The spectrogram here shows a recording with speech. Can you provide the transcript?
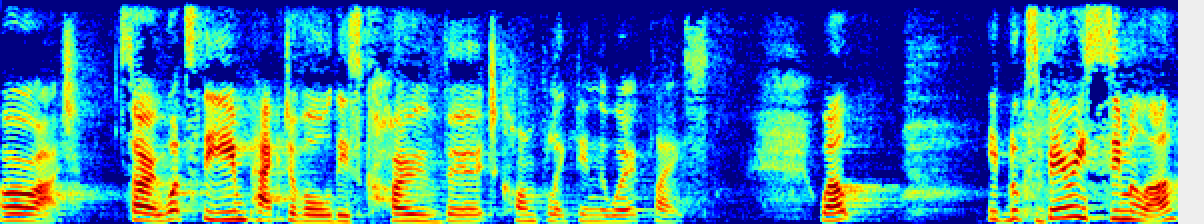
All right, so what's the impact of all this covert conflict in the workplace? Well, it looks very similar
